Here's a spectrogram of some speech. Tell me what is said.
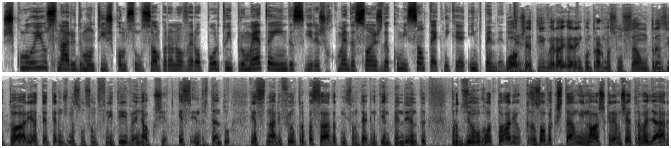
exclui o cenário de Montijo como solução para o novo aeroporto e promete ainda seguir as recomendações da Comissão Técnica Independente. O objetivo era, era encontrar uma solução transitória até termos uma solução definitiva em Alcochete. Esse, entretanto, esse cenário foi ultrapassado. A Comissão Técnica Independente produziu um relatório que resolve a questão e nós queremos é trabalhar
